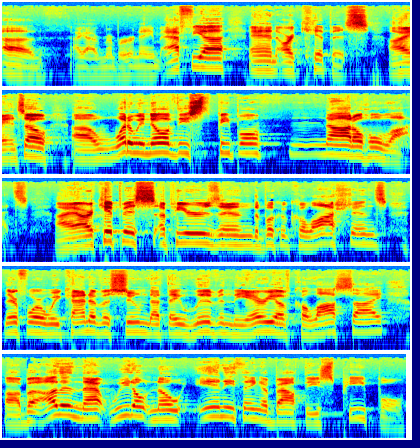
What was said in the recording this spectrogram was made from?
uh, I got to remember her name, Apphia and Archippus. All right, and so uh, what do we know of these people? Not a whole lot. Uh, Archippus appears in the book of Colossians, therefore, we kind of assume that they live in the area of Colossae. Uh, but other than that, we don't know anything about these people.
